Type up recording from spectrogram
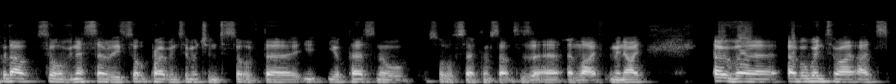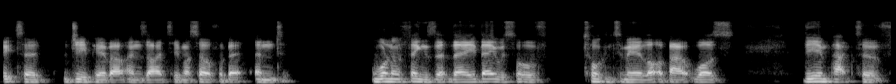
without sort of necessarily sort of probing too much into sort of the your personal sort of circumstances uh, and life. I mean, I over over winter I, I'd speak to the GP about anxiety myself a bit, and one of the things that they they were sort of talking to me a lot about was the impact of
